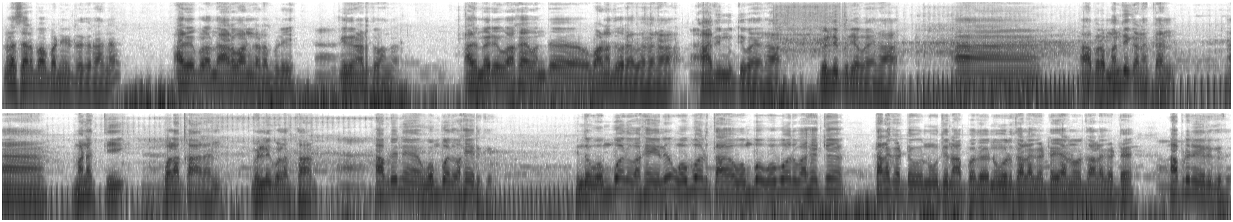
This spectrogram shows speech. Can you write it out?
நல்லா சிறப்பாக பண்ணிகிட்டு இருக்கிறாங்க. அதே போல் அந்த அரவான் கடப்பலி இது நடத்துவாங்க. அதுமாரி வகை வந்து வானதுரை வகைரா ஆதிமுத்தி வகைரா வெள்ளிப்பிரிய வகைரா ஆ, அப்புறம் மந்திக்கணக்கன் ஆ, மணத்தி குலக்காரன் வெள்ளிக்குளத்தான் அப்படின்னு ஒம்பது வகை இருக்குது இந்த ஒம்பது வகையிலும் ஒவ்வொரு த ஒம்போ ஒவ்வொரு வகைக்கும் தலைக்கட்டு நூற்றி நாற்பது நூறு தலைக்கட்டு இரநூறு தலைக்கட்டு அப்படின்னு இருக்குது.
